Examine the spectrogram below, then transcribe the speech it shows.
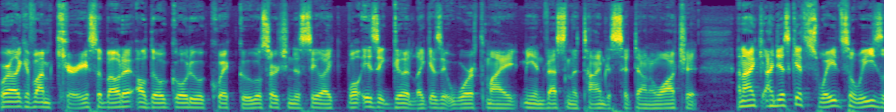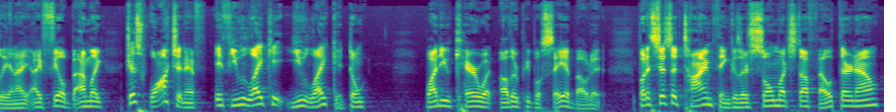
where like if i'm curious about it i'll do, go do a quick google search and just see like well is it good? Like is it worth my me investing the time to sit down and watch it? And i, I just get swayed so easily and I, I feel i'm like just watch it. If if you like it you like it. Don't why do you care what other people say about it? But it's just a time thing because there's so much stuff out there now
